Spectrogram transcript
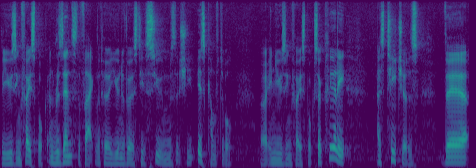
they're using Facebook and resents the fact that her university assumes that she is comfortable uh, in using Facebook. So clearly, as teachers, there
